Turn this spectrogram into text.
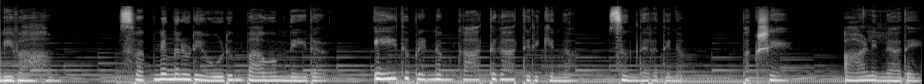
വിവാഹം. സ്വപ്നങ്ങളുടെ ഓടും പാവും നെയ്ത് ഏത് പെണ്ണും കാത്തുകാത്തിരിക്കുന്ന സുന്ദര ദിനം. പക്ഷേ ആളില്ലാതെ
